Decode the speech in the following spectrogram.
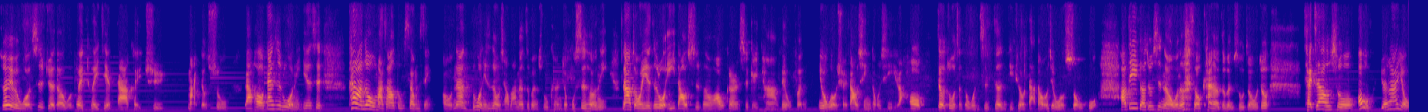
所以我是觉得我会推荐大家可以去买的书。然后，但是如果你今天是看完之后，我马上要 do something 哦，那如果你是这种想法，那这本书可能就不适合你。那总而言之，如果一到十分的话，我个人是给他六分，因为我有学到新东西，然后。这个作者的文字真的的确有达到，而且我有收获。好，第一个就是呢，我那时候看了这本书之后，我就才知道说，哦，原来有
